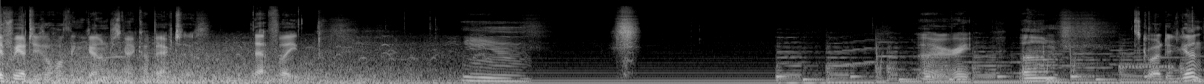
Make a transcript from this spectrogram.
if we have to do the whole thing again, I'm just gonna cut back to that fight. Hmm. Alright. Um, let's go at it again.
